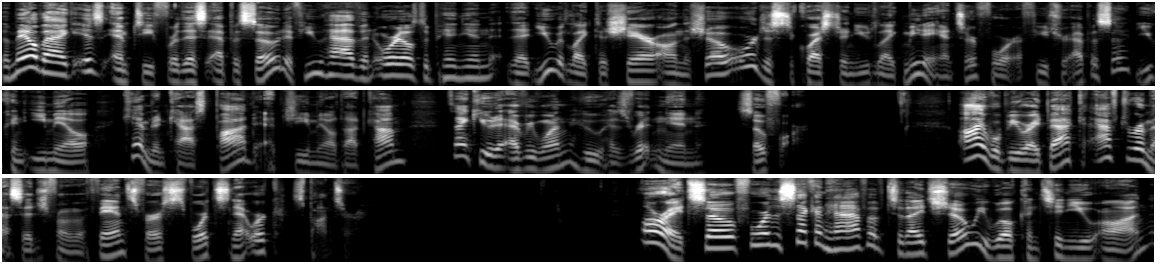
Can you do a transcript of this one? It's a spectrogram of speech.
The mailbag is empty for this episode. If you have an Orioles opinion that you would like to share on the show, or just a question you'd like me to answer for a future episode, you can email camdencastpod at gmail.com. Thank you to everyone who has written in so far. I will be right back after a message from a Fans First Sports Network sponsor. All right, so for the second half of tonight's show, we will continue on,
